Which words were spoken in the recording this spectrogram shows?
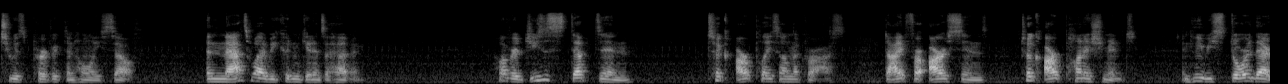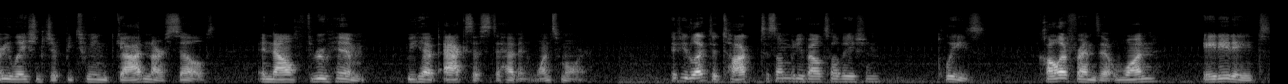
to his perfect and holy self. And that's why we couldn't get into heaven. However, Jesus stepped in, took our place on the cross, died for our sins, took our punishment, and he restored that relationship between God and ourselves. And now, through him, we have access to heaven once more. If you'd like to talk to somebody about salvation, please call our friends at 1 888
